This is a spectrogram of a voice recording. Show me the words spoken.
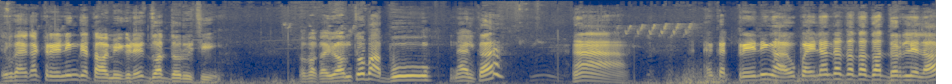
हे बघा एका ट्रेनिंग देतो आम्ही इकडे जोत धरूची. बघा यो आमचो बाबू नाही का? हा. एका ट्रेनिंग आहे. हो, पहिल्यांदाच आता जात धरलेला.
